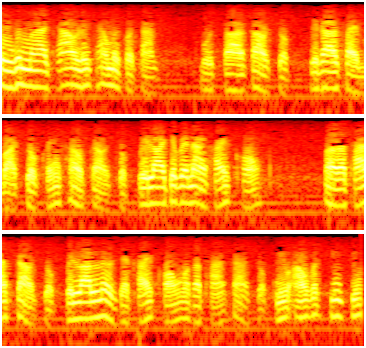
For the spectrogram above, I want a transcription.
ตื่นขึ้นมาเช้าหรือเช้าเมื่อก็ตาม บูชาเก้าจบ เวลาใส่บาตรจบแข็งข้าวเก้าจบ เวลาจะไปนั่งขายของ มากระถาเก้าจบ เวลาเลิกจะขายของมากระถาเก้าจบ นิ้วเอาก็จริง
